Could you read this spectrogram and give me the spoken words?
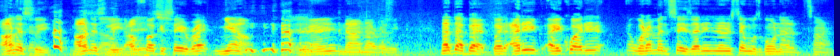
Honestly, honestly, I'll of a fucking say it right. Meow. You know I mean? Nah, not really. Not that bad. But I didn't. I quite didn't. What I meant to say is I didn't understand what was going on at the time,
